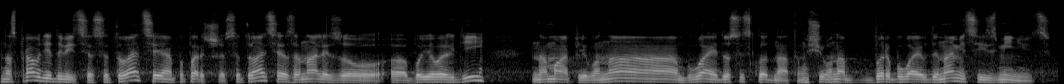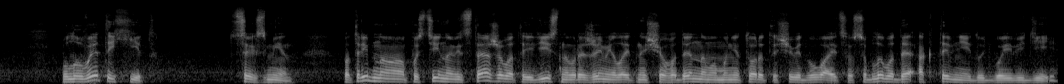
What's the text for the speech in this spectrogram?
насправді дивіться, ситуація, по-перше, ситуація з аналізу е, бойових дій на мапі, вона буває досить складна, тому що вона перебуває в динаміці і змінюється. Уловити хід цих змін потрібно постійно відстежувати і дійсно в режимі ледь не щогодинному моніторити, що відбувається, особливо де активні йдуть бойові дії.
